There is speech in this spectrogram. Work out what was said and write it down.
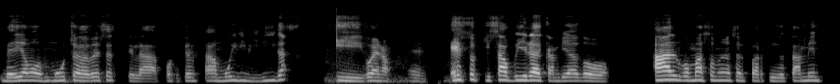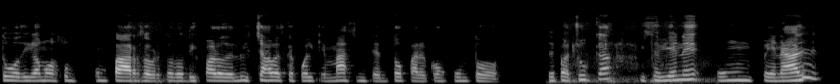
Veíamos muchas veces que la posición estaba muy dividida y bueno, eh, eso quizá hubiera cambiado algo más o menos el partido. También tuvo, digamos, un, par, sobre todo disparo de Luis Chávez, que fue el que más intentó para el conjunto de Pachuca. Y se viene un penal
